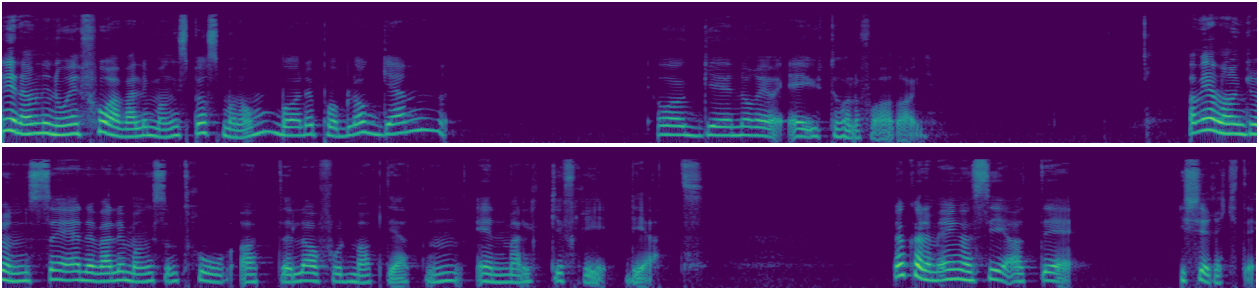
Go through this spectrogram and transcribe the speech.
Det er nemlig noe jeg får veldig mange spørsmål om, både på bloggen og eh, når jeg er ute og holder foredrag. Av en eller annen grunn så er det veldig mange som tror at lav FODMAP-dietten er en melkefri diett. Da kan jeg med en gang si at det ikke er riktig.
